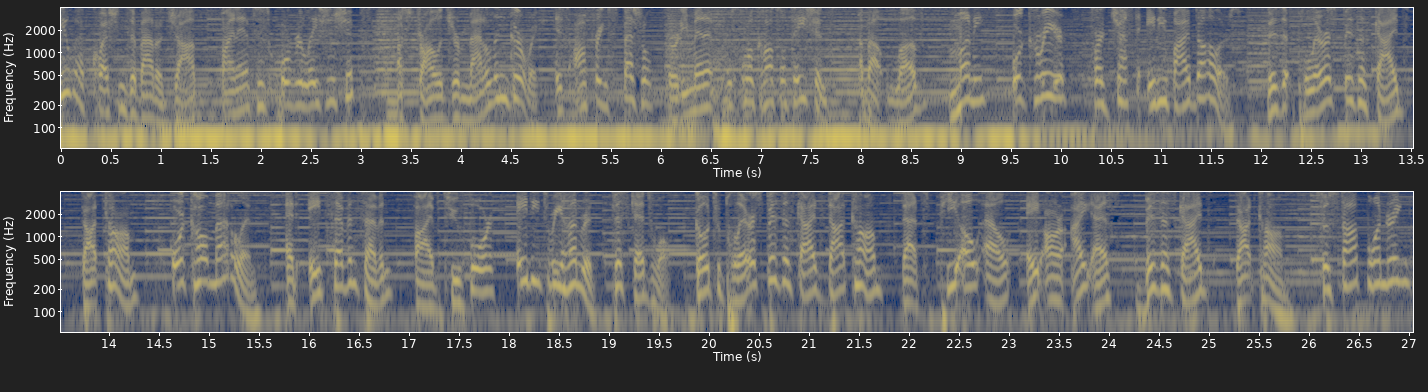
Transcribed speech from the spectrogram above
Do you have questions about a job, finances, or relationships? Astrologer Madeline Gerwick is offering special 30-minute personal consultations about love, money, or career for just $85. Visit PolarisBusinessGuides.com or call Madeline at 877-524-8300 to schedule. Go to PolarisBusinessGuides.com. That's P-O-L-A-R-I-S businessguides.com. So stop wondering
